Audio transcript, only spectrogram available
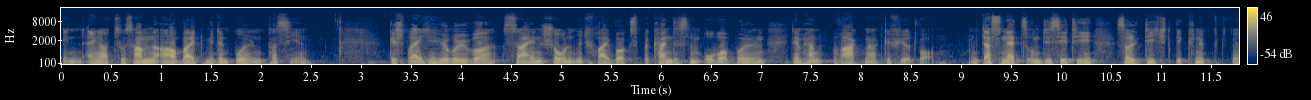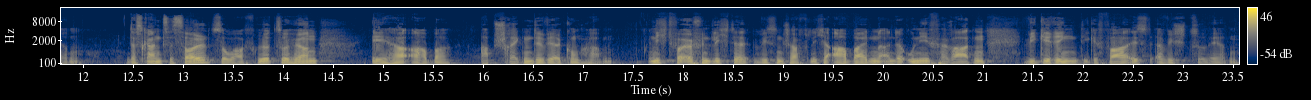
in enger Zusammenarbeit mit den Bullen passieren. Gespräche hierüber seien schon mit Freiburgs bekanntestem Oberbullen, dem Herrn Wagner, geführt worden. Das Netz um die City soll dicht geknüpft werden. Das Ganze soll, so war früher zu hören, eher aber abschreckende Wirkung haben. Nicht veröffentlichte wissenschaftliche Arbeiten an der Uni verraten, wie gering die Gefahr ist, erwischt zu werden.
